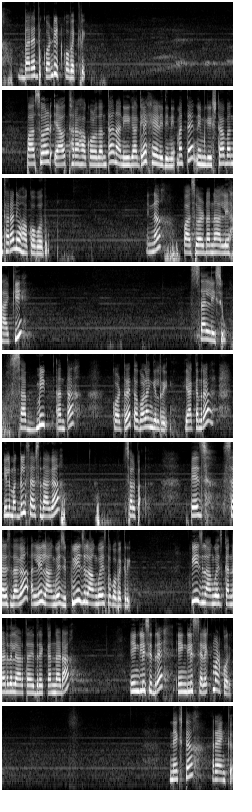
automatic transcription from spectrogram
ಬರೆದುಕೊಂಡು ಇಟ್ಕೋಬೇಕ್ರಿ. ಪಾಸ್ವರ್ಡ್ ಯಾವ ಥರ ಹಾಕೊಳ್ಳೋದಂತ ನಾನು ಈಗಾಗಲೇ ಹೇಳಿದ್ದೀನಿ. ಮತ್ತು ನಿಮಗೆ ಇಷ್ಟ ಬಂದ ಥರ ನೀವು ಹಾಕೋಬೋದು. ಇನ್ನು ಪಾಸ್ವರ್ಡನ್ನು ಅಲ್ಲಿ ಹಾಕಿ ಸಲ್ಲಿಸು, ಸಬ್ಮಿಟ್ ಅಂತ ಕೊಟ್ಟರೆ ತೊಗೊಳಂಗಿಲ್ಲ ರೀ ಯಾಕಂದ್ರೆ ಇಲ್ಲಿ ಮಗ್ಗಲು ಸರಿಸಿದಾಗ ಸ್ವಲ್ಪ ಪೇಜ್ ಸರಿಸಿದಾಗ ಅಲ್ಲಿ ಲ್ಯಾಂಗ್ವೇಜ್ ಕ್ವೀಜ್ ಲ್ಯಾಂಗ್ವೇಜ್ ತೊಗೋಬೇಕ್ರಿ. ಕ್ವೀಜ್ ಲ್ಯಾಂಗ್ವೇಜ್ ಕನ್ನಡದಲ್ಲಿ ಆಡ್ತಾ ಇದ್ದರೆ ಕನ್ನಡ ಇಂಗ್ಲೀಷ್ ಇದ್ದರೆ ಇಂಗ್ಲೀಷ್ ಸೆಲೆಕ್ಟ್ ಮಾಡ್ಕೋರಿ. ನೆಕ್ಸ್ಟ್ ರ್ಯಾಂಕ್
